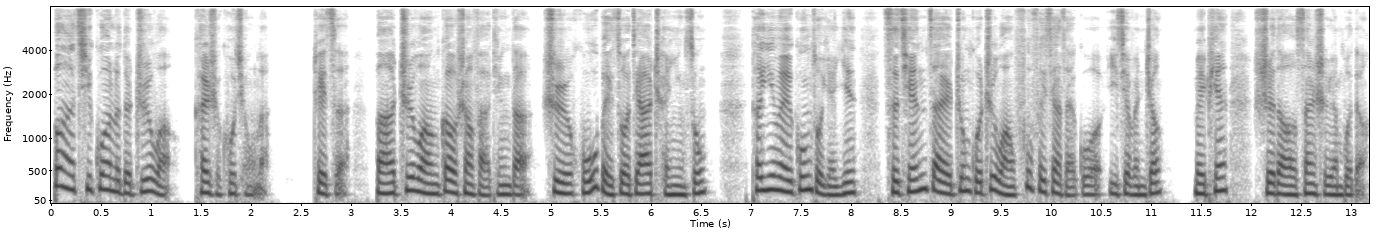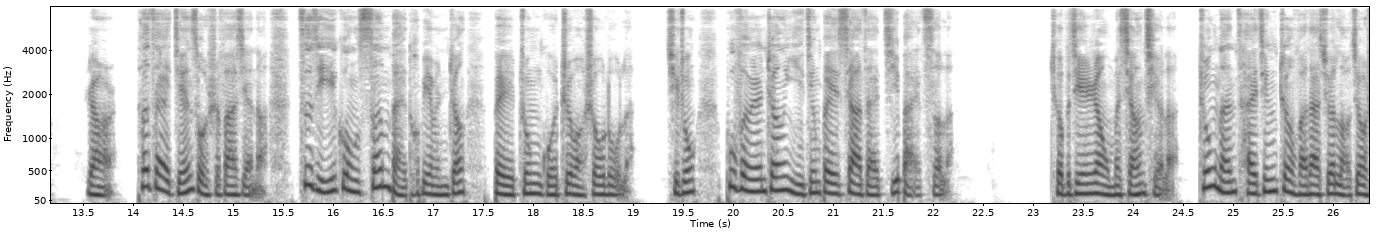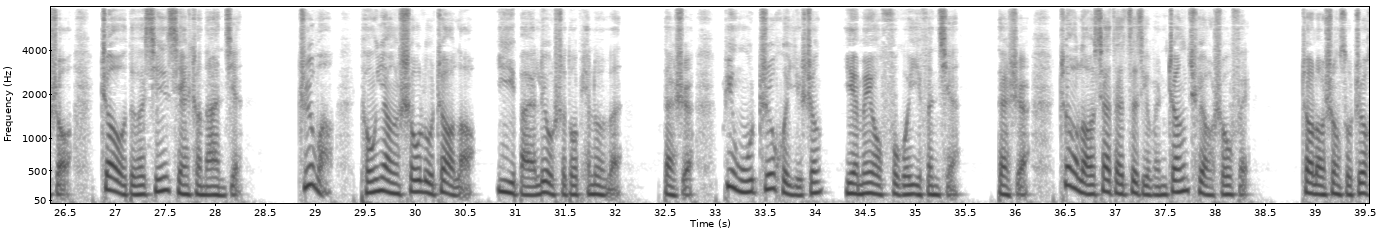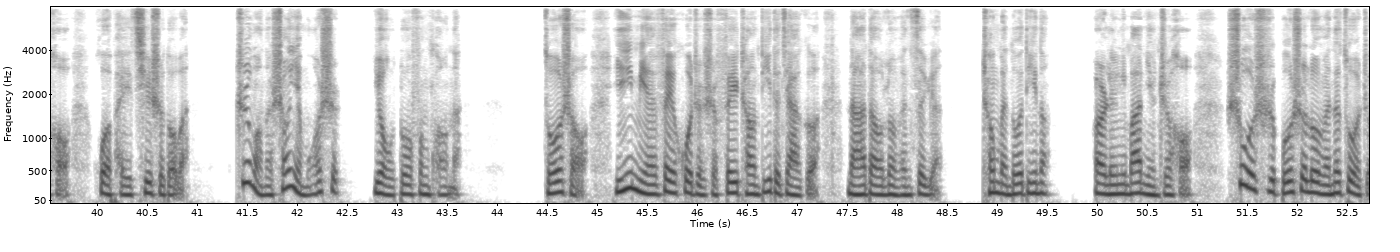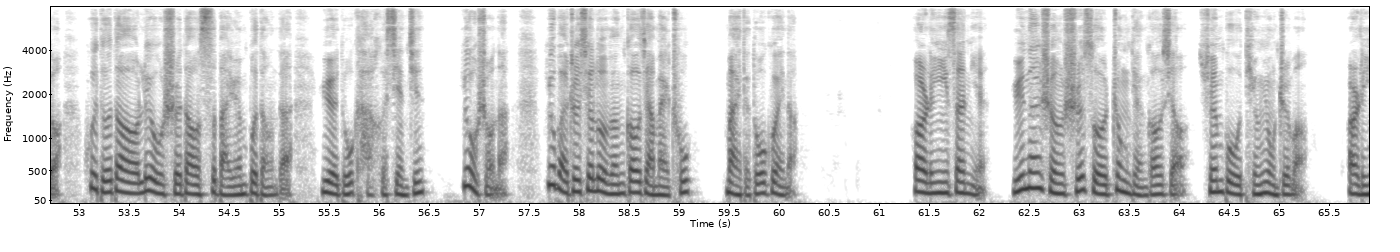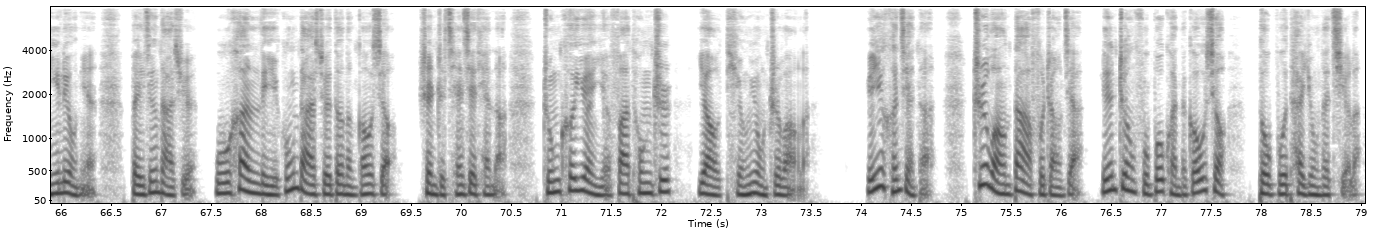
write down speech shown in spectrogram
霸气惯了的知网开始哭穷了。这次把知网告上法庭的是湖北作家陈应松，他因为工作原因，此前在中国知网付费下载过一些文章，每篇十到三十元不等。然而他在检索时发现呢，自己一共三百多篇文章被中国知网收录了，其中部分文章已经被下载几百次了。这不禁让我们想起了中南财经政法大学老教授赵德新先生的案件，知网同样收录赵老一百六十多篇论文。但是并无知会一声，也没有付过一分钱。但是赵老下载自己文章却要收费。赵老胜诉之后获赔七十多万。知网的商业模式有多疯狂呢？左手以免费或者是非常低的价格拿到论文资源，成本多低呢？二零零八年之后，硕士、博士论文的作者会得到六十到四百元不等的阅读卡和现金。右手呢，又把这些论文高价卖出，卖得多贵呢？二零一三年。云南省十所重点高校宣布停用知网。二零一六年，北京大学、武汉理工大学等等高校，甚至前些天呢，中科院也发通知要停用知网了。原因很简单，知网大幅涨价，连政府拨款的高校都不太用得起了。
